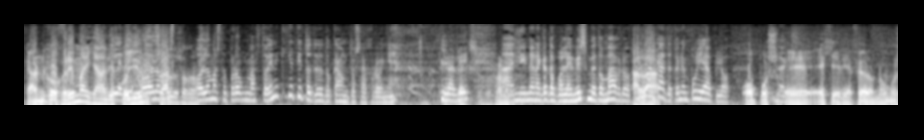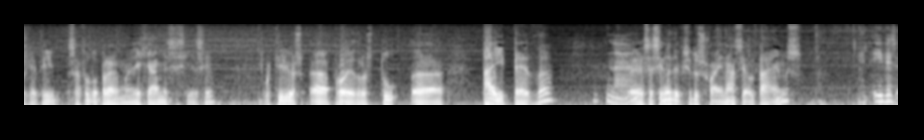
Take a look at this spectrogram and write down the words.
κανονικό χρήμα για να δηλαδή, διευκολύνουν τους άλλους. Όλο μας το πρόβλημα αυτό είναι και γιατί τότε δεν το κάνουν τόσα χρόνια. δηλαδή, αν είναι να καταπολεμήσουμε το μαύρο χρήμα, κάτε το είναι πολύ απλό. Όπως ε, έχει ενδιαφέρον όμως, γιατί σε αυτό το πράγμα έχει άμεση σχέση, ο κύριος ε, πρόεδρος του ε, ΤΑΙΠΕΔ ναι. ε, σε συνέντευξή του Financial Times Είδες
